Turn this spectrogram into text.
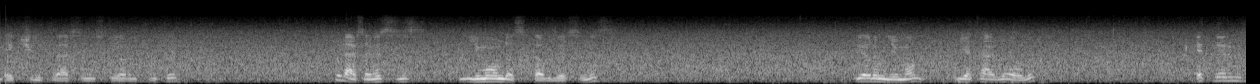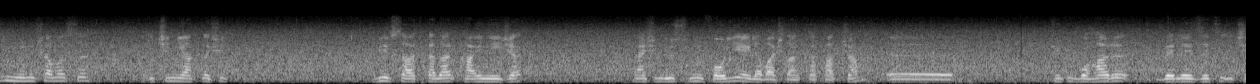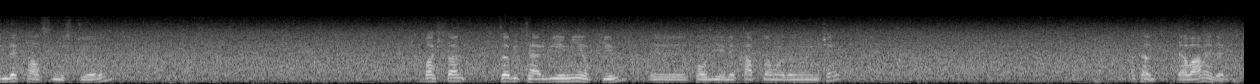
Ekşilik versin istiyorum çünkü. Dilerseniz siz limon da sıkabilirsiniz. Yarım limon yeterli olur. Etlerimizin yumuşaması için yaklaşık bir saat kadar kaynayacak. Ben şimdi üstünü folye ile baştan kapatacağım. Ee, çünkü buharı ve lezzeti içinde kalsın istiyorum. Baştan tabi terbiyemi yapayım e, folye ile kaplamadan önce. Bakalım devam edelim.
